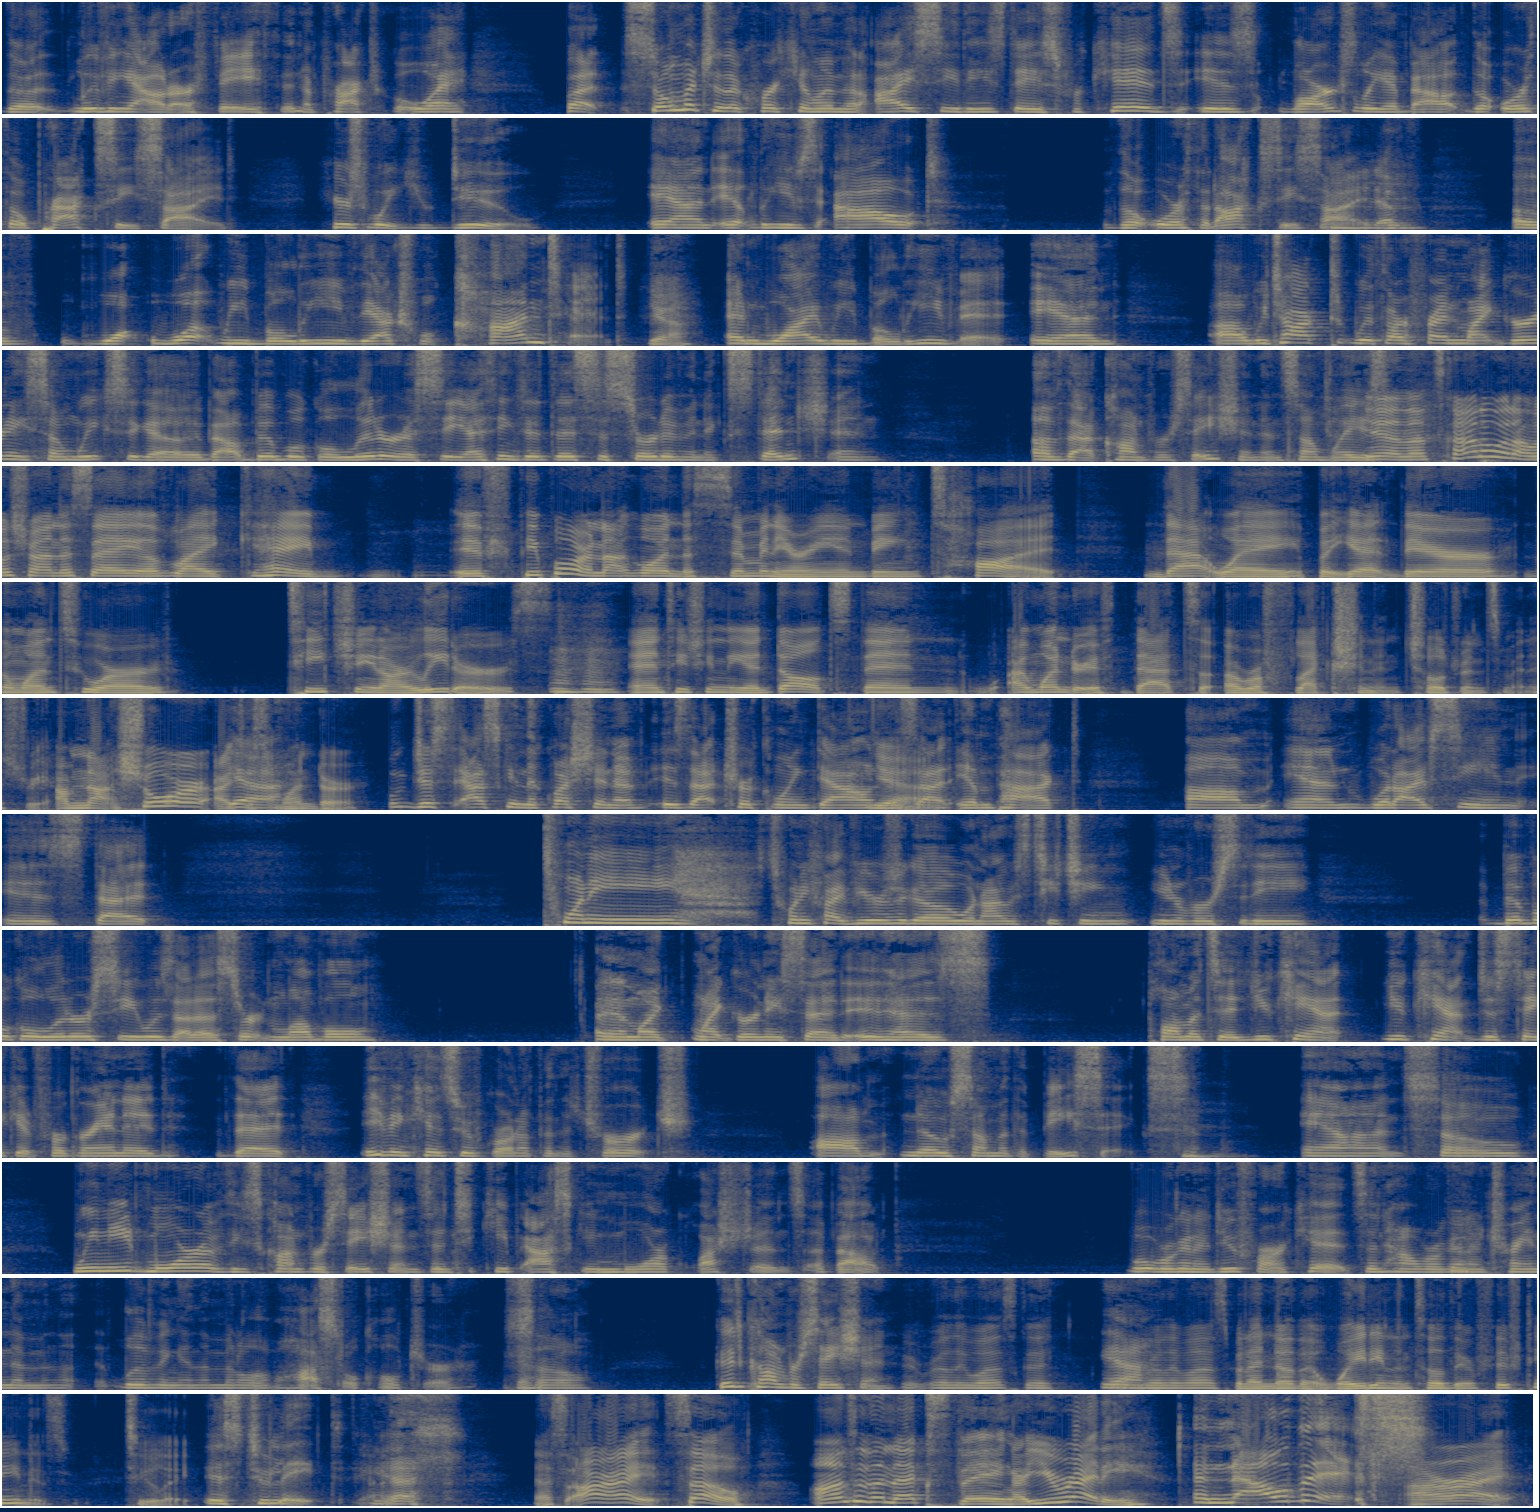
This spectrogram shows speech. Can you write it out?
the living out our faith in a practical way. But so much of the curriculum that I see these days for kids is largely about the orthopraxy side. Here's what you do. And it leaves out the orthodoxy side mm-hmm. of of what what we believe, the actual content, yeah, and why we believe it. And uh, we talked with our friend Mike Gurney some weeks ago about biblical literacy. I think that this is sort of an extension of that conversation in some ways. Yeah, that's kind of what I was trying to say. Of like, hey, if people are not going to seminary and being taught that way, but yet they're the ones who are teaching our leaders mm-hmm. and teaching the adults, then I wonder if that's a reflection in children's ministry. I'm not sure. I yeah. just wonder. Just asking the question of is that trickling down? Yeah. Is that impact? Um, and what I've seen is that 20, 25 years ago when I was teaching university, biblical literacy was at a certain level. And like Mike Gurney said, it has plummeted. You can't you can't just take it for granted that even kids who have grown up in the church um, know some of the basics. Mm-hmm. And so we need more of these conversations and to keep asking more questions about what we're going to do for our kids and how we're going to train them in the, living in the middle of a hostile culture. Yeah. So Good conversation. It really was good. Yeah. It really was. But I know that waiting until they're 15 is too late. It's too late. Yes. Yes. yes. All right. So on to the next thing. Are you ready? And now this. All right.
